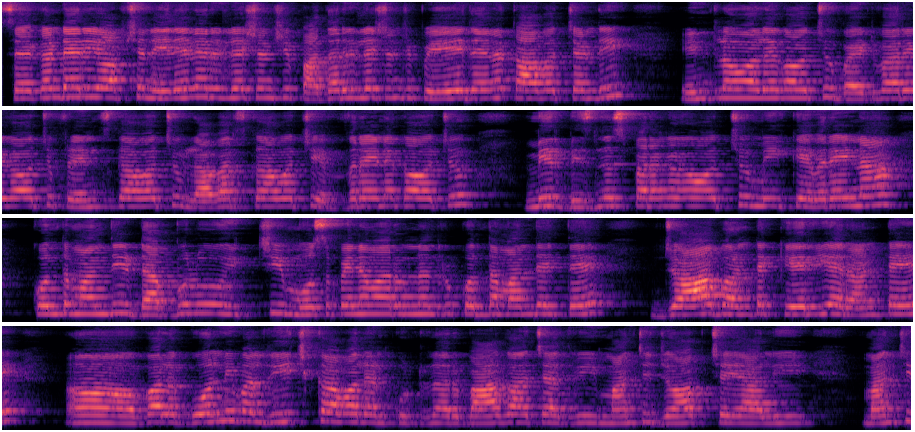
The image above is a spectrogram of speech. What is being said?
సెకండరీ ఆప్షన్ ఏదైనా రిలేషన్షిప్ అదర్ రిలేషన్షిప్ ఏదైనా కావచ్చండి. ఇంట్లో వాళ్ళే కావచ్చు బయట వారే కావచ్చు ఫ్రెండ్స్ కావచ్చు లవర్స్ కావచ్చు ఎవరైనా కావచ్చు మీరు బిజినెస్ పరంగా కావచ్చు మీకు ఎవరైనా కొంతమంది డబ్బులు ఇచ్చి మోసపోయిన వారు ఉన్నందుకు కొంతమంది అయితే జాబ్ అంటే కెరియర్ అంటే వాళ్ళ గోల్ని వాళ్ళు రీచ్ కావాలనుకుంటున్నారు బాగా చదివి మంచి జాబ్ చేయాలి మంచి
